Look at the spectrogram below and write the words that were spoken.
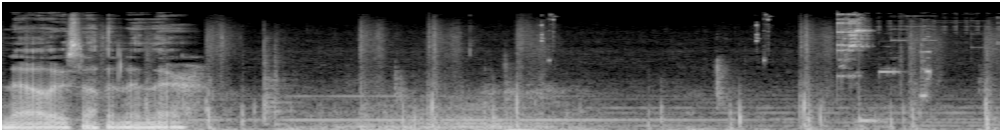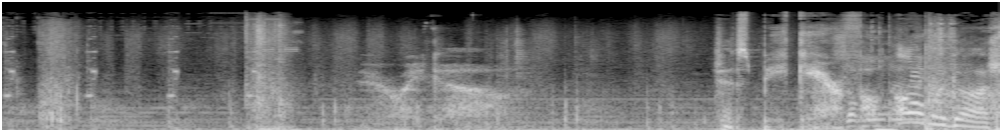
No, there's nothing in there. Here we go. Just be careful. Oh my gosh.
